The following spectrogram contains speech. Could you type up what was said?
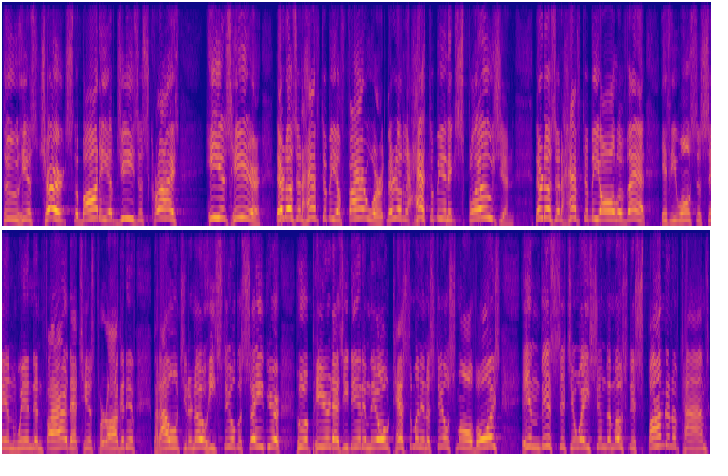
through His church, the body of Jesus Christ. He is here. There doesn't have to be a firework. There doesn't have to be an explosion. There doesn't have to be all of that. If He wants to send wind and fire, that's His prerogative. But I want you to know He's still the Savior who appeared as He did in the Old Testament in a still small voice. In this situation, the most despondent of times,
